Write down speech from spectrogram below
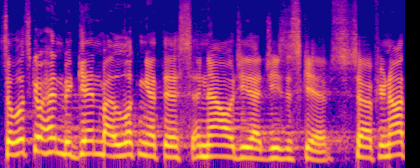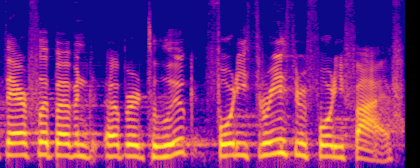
So let's go ahead and begin by looking at this analogy that Jesus gives. So if you're not there, flip over, over to Luke 43 through 45.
